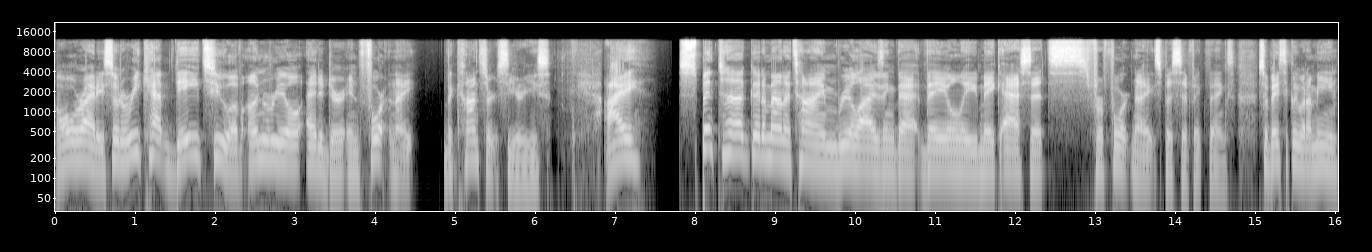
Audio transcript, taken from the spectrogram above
Alrighty, so to recap day two of Unreal Editor in Fortnite, the concert series, I spent a good amount of time realizing that they only make assets for Fortnite specific things. So basically, what I mean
